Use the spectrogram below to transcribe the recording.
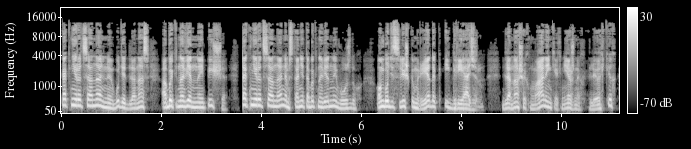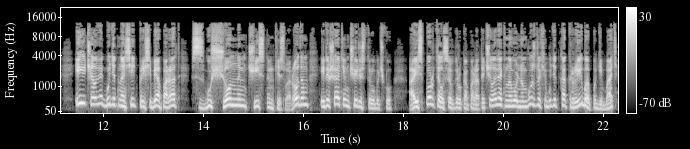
Как нерациональную будет для нас обыкновенная пища, так нерациональным станет обыкновенный воздух. Он будет слишком редок и грязен, для наших маленьких, нежных, легких, и человек будет носить при себе аппарат с сгущенным чистым кислородом и дышать им через трубочку, а испортился вдруг аппарат, и человек на вольном воздухе будет как рыба погибать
